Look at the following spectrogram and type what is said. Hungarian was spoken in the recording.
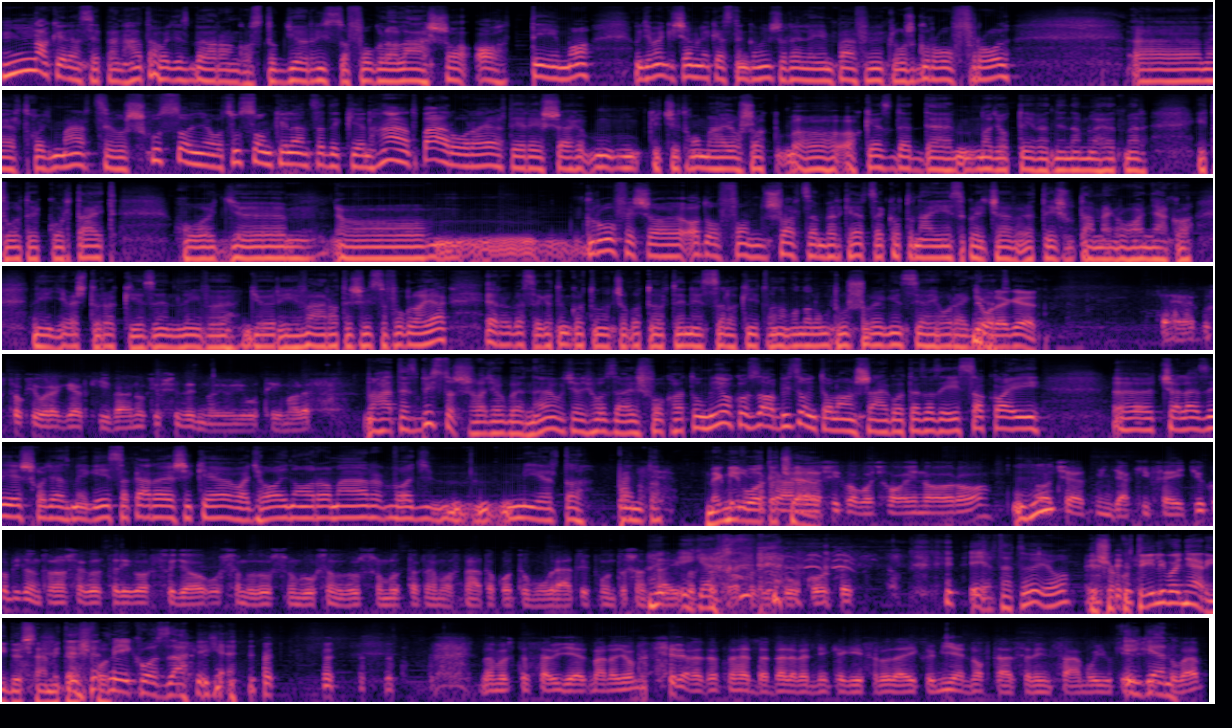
Na kérem szépen, hát ahogy ezt beharangoztuk, Győr visszafoglalása a téma. Ugye meg is emlékeztünk a műsor elején Pálfi Miklós grófról, mert hogy március 28-29-én, hát pár óra eltéréssel kicsit homályos a, kezdet, de nagyot tévedni nem lehet, mert itt volt ekkor tájt, hogy a gróf és a Adolf von Schwarzenberg herceg katonái éjszakai cselvetés után megrohanják a négy éves török kézen lévő győri várat és visszafoglalják. Erről beszélgetünk a Tuna Csaba történésszel, aki itt van a vonalunk túlsó végén. Szia, jó reggelt! Jó reggelt! Szervusztok, jó reggelt kívánok, és ez egy nagyon jó téma lesz. Na hát ez biztos vagyok benne, úgyhogy hozzá is foghatunk. Mi okozza a bizonytalanságot ez az éjszakai ö, cselezés, hogy ez még éjszakára esik el, vagy hajnalra már, vagy miért a ponta? Hát, meg mi volt a csel? Esik, vagy hajnalra, uh-huh. a cselt mindjárt kifejtjük, a bizonytalanságot pedig az, hogy a ostromló, ostromló, ostromló, ostromlottak nem használtak atomórát, hogy pontosan tájékoztatják az utókort. Érthető, jó. És akkor téli vagy nyári időszámítás volt? Még hozzá, igen. Na most aztán ugye ez már nagyon messzire vezetne, ebbe belevennénk egészen odáig, hogy milyen naptár szerint számoljuk, és Igen. tovább.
